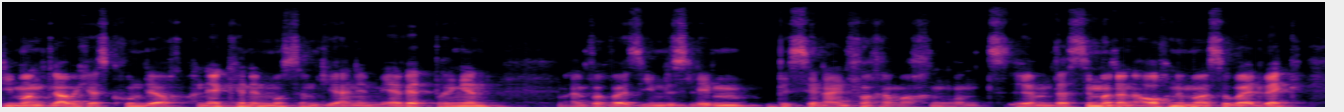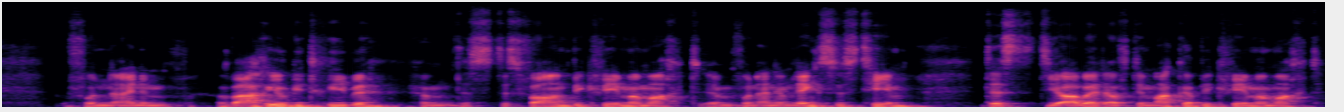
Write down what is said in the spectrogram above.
die man, glaube ich, als Kunde auch anerkennen muss und die einen Mehrwert bringen, einfach weil sie ihm das Leben ein bisschen einfacher machen. Und ähm, da sind wir dann auch nicht mehr so weit weg von einem Vario-Getriebe, ähm, das das Fahren bequemer macht, ähm, von einem Lenksystem, das die Arbeit auf dem Acker bequemer macht,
